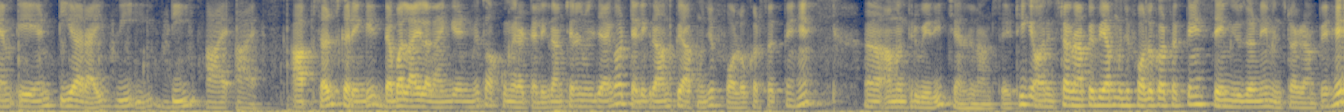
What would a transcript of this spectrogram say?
M A N T R I V E D I I आप सर्च करेंगे डबल आई लगाएँगे एंड में तो आपको मेरा टेलीग्राम चैनल मिल जाएगा और टेलीग्राम पे आप मुझे फॉलो कर सकते हैं अमन त्रिवेदी चैनल नाम से, ठीक है? और इंस्टाग्राम पे भी आप मुझे फॉलो कर सकते हैं सेम यूज़र नेम इंस्टाग्राम पे है।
